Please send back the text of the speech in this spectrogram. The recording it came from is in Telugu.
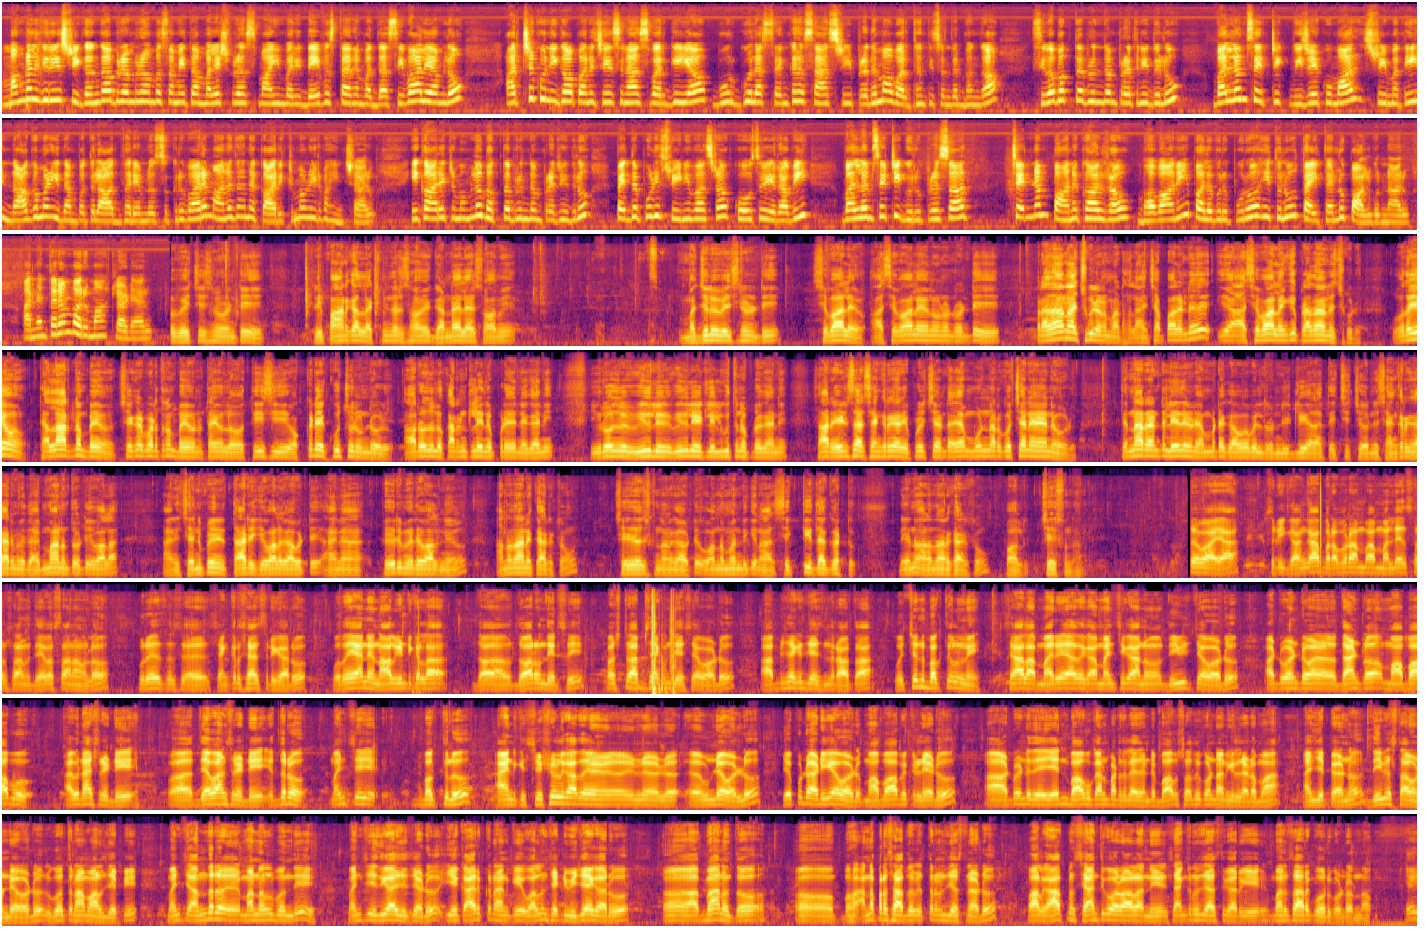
మంగళగిరి శ్రీ గంగా బ్రహ్మరామ సమేత మల్లేశ్వర స్వామివారి దేవస్థానం వద్ద శివాలయంలో అర్చకునిగా పనిచేసిన స్వర్గీయ బూర్గుల శంకర శాస్త్రి ప్రథమ వర్ధంతి సందర్భంగా శివభక్త బృందం ప్రతినిధులు వల్లంశెట్టి విజయ్ కుమార్ శ్రీమతి నాగమణి దంపతుల ఆధ్వర్యంలో శుక్రవారం అన్నదాన కార్యక్రమం నిర్వహించారు. ఈ కార్యక్రమంలో భక్త బృందం ప్రతినిధులు పెద్దపూడి శ్రీనివాసరావు కోసూరి రవి వల్లంశెట్టి గురుప్రసాద్ చెన్నం పానకాలరావు భవానీ పలువురు పురోహితులు తదితరులు పాల్గొన్నారు. అనంతరం వారు మాట్లాడారు. వేచి చేసినటువంటి శ్రీ పానకాల లక్ష్మీధర స్వామి గండాలయ స్వామి మధ్యలో వెలిసినటువంటి శివాలయం. ఆ శివాలయంలో ఉన్నటువంటి ప్రధాన అర్చకుడు అనమాట అసలు. ఆయన చెప్పాలంటే ఆ శివాలయంకి ప్రధాన అర్చకుడు. ఉదయం తెల్లారటం భయం చీకటి పడటం భయం టైంలో తీసి ఒక్కడే కూర్చొని ఉండేవాడు. ఆ రోజుల్లో కరెంట్ లేనప్పుడైనా కానీ ఈ రోజు వీధులు వీధులు ఎట్లు వెలుగుతున్నప్పుడు కానీ సార్ ఏంటి సార్ శంకర్ గారు ఎప్పుడు వచ్చాయంటే మూడున్నరకు వచ్చానే అనేవాడు. తిన్నారంటే లేదండి వెంబటే గవ్వబెల్లి రెండు ఇడ్లీ అలా తెచ్చిచ్చేవాడిని శంకర్ గారి మీద అభిమానంతో ఇవాళ ఆయన చనిపోయిన తారీఖు ఇవ్వాలి కాబట్టి ఆయన పేరు మీద ఇవాళ నేను అన్నదాన కార్యక్రమం చేయదలుచుకున్నాను కాబట్టి వంద మందికి నా శక్తి తగ్గట్టు నేను అన్నదాన కార్యక్రమం పాలు చేస్తున్నాను. శ్రీ గంగా బ్రహ్మరాంబ మల్లేశ్వర స్వామి దేవస్థానంలో పురేత శంకర శాస్త్రి గారు ఉదయాన్నే నాలుగింటికల్లా ద్వారం తెరిచి ఫస్ట్ అభిషేకం చేసేవాడు. ఆ అభిషేకం చేసిన తర్వాత వచ్చిన భక్తుల్ని చాలా మర్యాదగా మంచిగాను దీవించేవాడు. అటువంటి దాంట్లో మా బాబు అవినాష్ రెడ్డి దేవాన్స్ దేవాంశ్ రెడ్డి ఇద్దరు మంచి భక్తులు ఆయనకి శిష్యులుగా ఉండేవాళ్ళు. ఎప్పుడు అడిగేవాడు మా బాబు ఇక్కడ లేడు అటువంటిది ఏం బాబు కనపడలేదంటే బాబు చదువుకోవడానికి వెళ్ళాడమ్మా అని చెప్పాను. దీవిస్తూ ఉండేవాడు గోతనామాలు చెప్పి మంచి అందరూ మనల్ని పొంది మంచి ఇదిగా చేశాడు. ఈ కార్యక్రమానికి వల్లంశెట్టి విజయ్ గారు అభిమానంతో అన్నప్రసాదం వితరణ చేస్తున్నాడు. వాళ్ళకి ఆత్మ శాంతి కోరాలని శంకరశాస్త్రి గారికి మనసారా కోరుకుంటున్నాం.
